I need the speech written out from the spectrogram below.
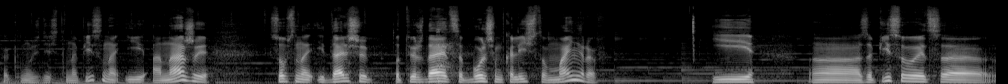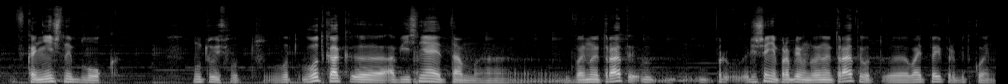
как ну, здесь это написано, и она же, собственно, и дальше подтверждается большим количеством майнеров и э, записывается в конечный блок. Ну, то есть вот, вот, вот как э, объясняет там э, двойной траты, э, решение проблемы двойной траты вот э, white paper биткоина.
